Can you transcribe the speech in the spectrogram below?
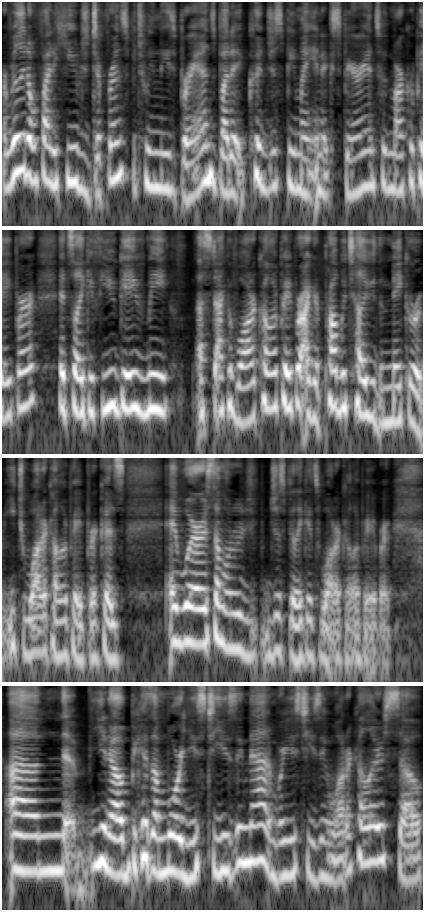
I really don't find a huge difference between these brands, but it could just be my inexperience with marker paper. It's like if you gave me a stack of watercolor paper, I could probably tell you the maker of each watercolor paper because and whereas someone would just be like it's watercolor paper um, you know because i'm more used to using that and more used to using watercolors so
